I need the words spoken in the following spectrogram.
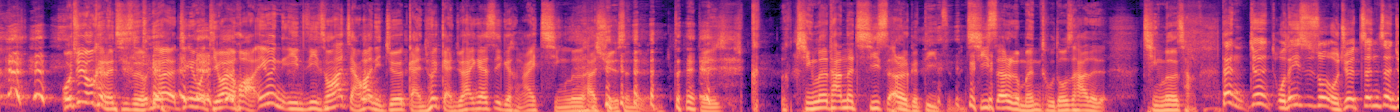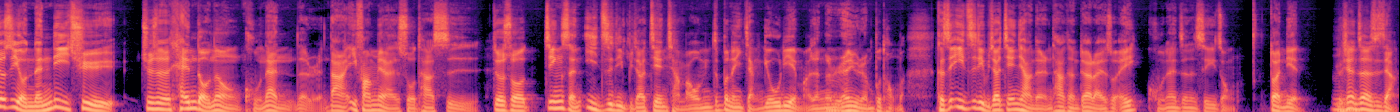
我觉得有可能，其实因为听我题外话，因为你你从他讲话，你觉得感会感觉他应该是一个很爱情勒他学生的人。对对，情勒他那七十二个弟子们，七十二个门徒都是他的情勒场。但就是我的意思是说，我觉得真正就是有能力去。就是 handle 那种苦难的人，当然一方面来说，他是就是说精神意志力比较坚强吧。我们都不能讲优劣嘛，人跟人与人不同嘛。可是意志力比较坚强的人，他可能对他来说，哎，苦难真的是一种锻炼。有些人真的是这样。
